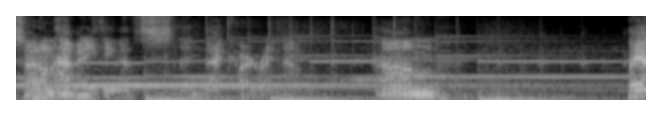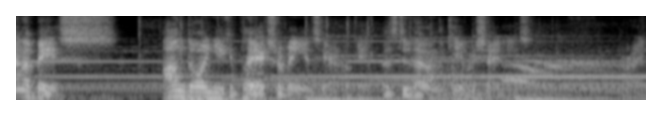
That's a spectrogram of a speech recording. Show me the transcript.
so I don't have anything that's in that card right now. Um... Play on a base. Ongoing, you can play extra minions here. Okay, let's do that on the Cave of Shinies. Alright.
